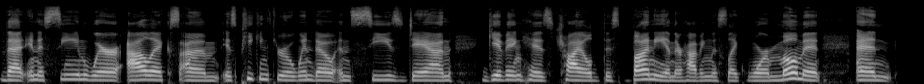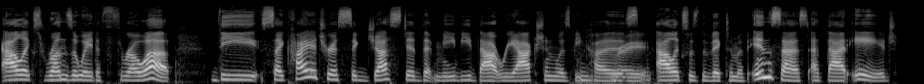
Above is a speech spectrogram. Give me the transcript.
that in a scene where Alex um, is peeking through a window and sees Dan giving his child this bunny and they're having this like warm moment, and Alex runs away to throw up. The psychiatrist suggested that maybe that reaction was because Right. Alex was the victim of incest at that age.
